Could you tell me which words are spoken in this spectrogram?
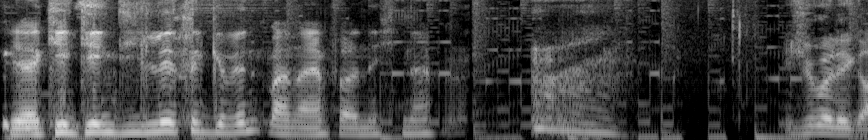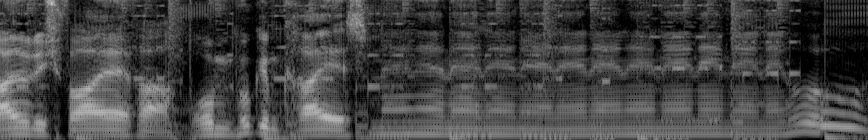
Ja, ge- gegen die Little gewinnt man einfach nicht, ne? Ich überlege also, ich fahre einfach. Brumm, guck im Kreis. Uh.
